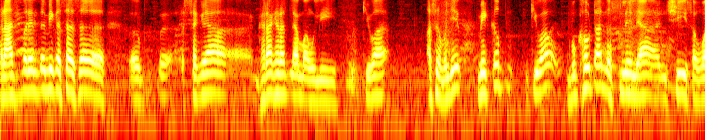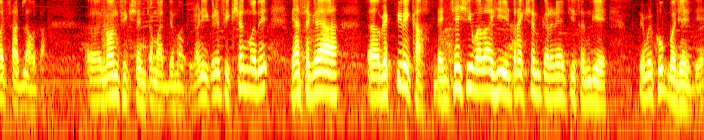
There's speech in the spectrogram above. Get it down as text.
पण आजपर्यंत मी कसं असं अ, ब- सगळ्या घराघरातल्या माऊली किंवा असं म्हणजे मेकअप किंवा मुखवटा नसलेल्यांशी संवाद साधला होता नॉन फिक्शनच्या माध्यमातून. आणि इकडे फिक्शनमध्ये या सगळ्या व्यक्तिरेखा त्यांच्याशी मला ही इंटरॅक्शन करण्याची संधी आहे त्यामुळे खूप मजा येते.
